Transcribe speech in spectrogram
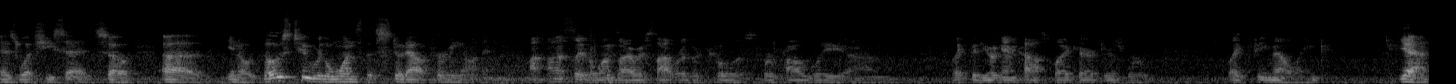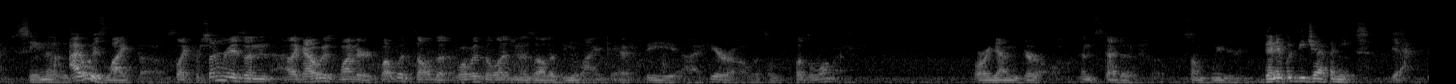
is what she said. So, uh, you know, those two were the ones that stood out for me on it. Honestly, the ones I always thought were the coolest were probably um, like video game cosplay characters were like female Link. Yeah, seen those. I always liked those. Like for some reason, like I always wondered what would Zelda, what would the Legend of Zelda be like if the uh, hero was a, was a woman or a young girl instead of some weird. Then it would be Japanese. Yeah.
